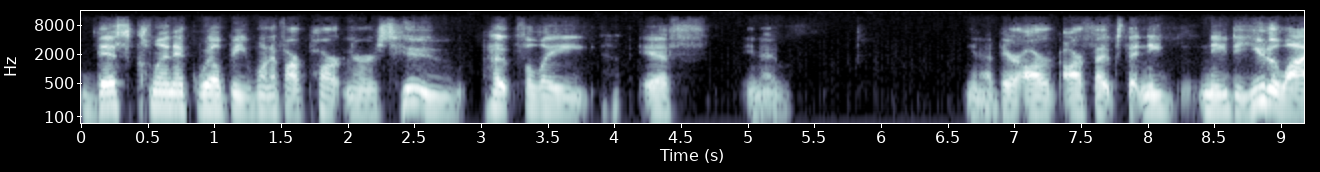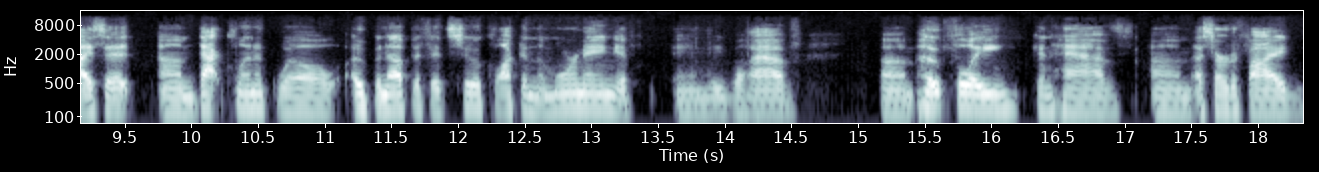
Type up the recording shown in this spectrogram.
This clinic will be one of our partners who hopefully, if, you know, you know there are are folks that need need to utilize it um, that clinic will open up if it's two o'clock in the morning if and we will have um, hopefully can have um, a certified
